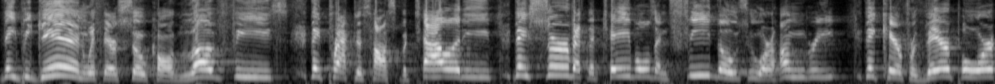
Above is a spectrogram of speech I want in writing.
they begin with their so called love feasts. They practice hospitality. They serve at the tables and feed those who are hungry. They care for their poor,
